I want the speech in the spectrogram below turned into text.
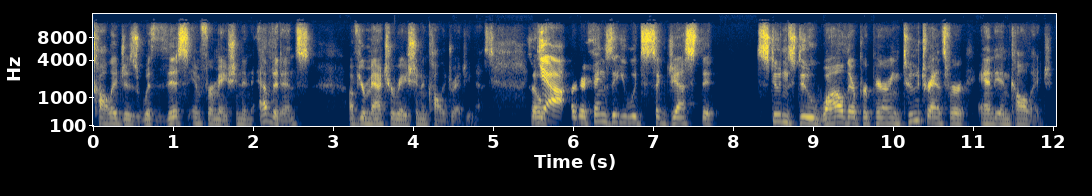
colleges with this information and evidence of your maturation and college readiness so yeah are there things that you would suggest that students do while they're preparing to transfer and in college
